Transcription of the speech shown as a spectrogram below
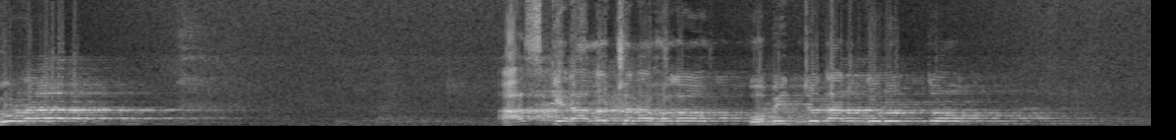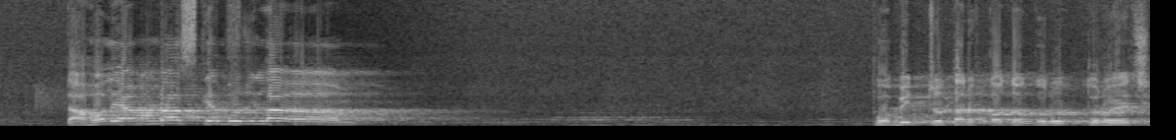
গুণা। আজকের আলোচনা হলো পবিত্রতার গুরুত্ব। তাহলে আমরা আজকে বুঝলাম, পবিত্রতার কত গুরুত্ব রয়েছে,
